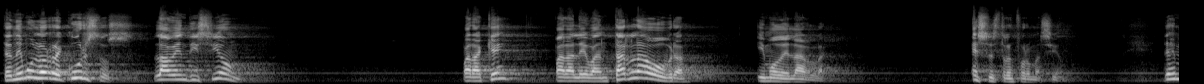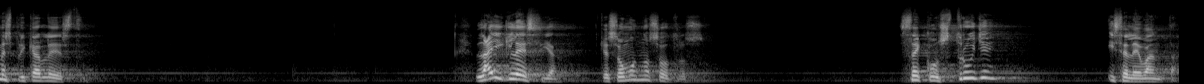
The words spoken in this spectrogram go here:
Tenemos los recursos, la bendición. ¿Para qué? Para levantar la obra y modelarla. Eso es transformación. Déjeme explicarle esto. La iglesia, que somos nosotros, se construye y se levanta.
